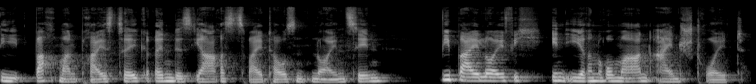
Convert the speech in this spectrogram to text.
die Bachmann-Preisträgerin des Jahres 2019, wie beiläufig in ihren Roman einstreut.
